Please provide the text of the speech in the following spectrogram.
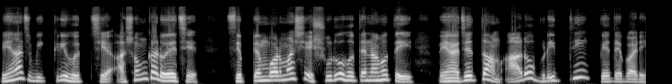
পেঁয়াজ বিক্রি হচ্ছে, আশঙ্কা রয়েছে। সেপ্টেম্বর মাসে শুরু হতে না হতেই পেঁয়াজের দাম আরও বৃদ্ধি পেতে পারে।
